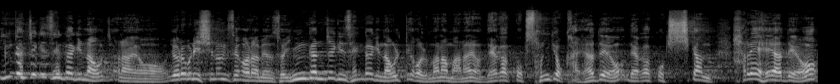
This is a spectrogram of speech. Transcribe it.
인간적인 생각이 나오잖아요. 여러분이 신앙생활 하면서 인간적인 생각이 나올 때가 얼마나 많아요. 내가 꼭 선교 가야 돼요. 내가 꼭 시간 할애해야 돼요.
